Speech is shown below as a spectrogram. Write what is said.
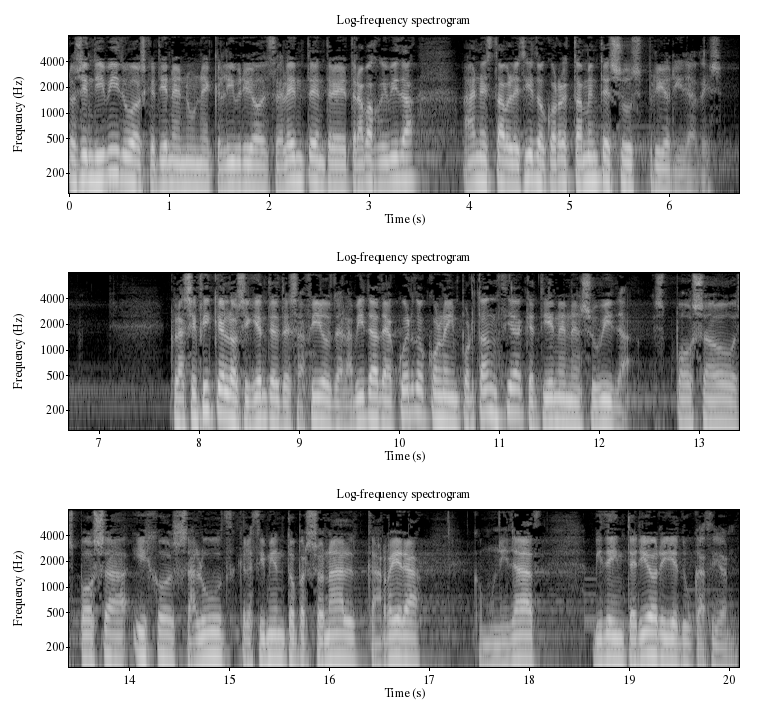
Los individuos que tienen un equilibrio excelente entre trabajo y vida han establecido correctamente sus prioridades. Clasifique los siguientes desafíos de la vida de acuerdo con la importancia que tienen en su vida. Esposa o esposa, hijos, salud, crecimiento personal, carrera, comunidad, vida interior y educación.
